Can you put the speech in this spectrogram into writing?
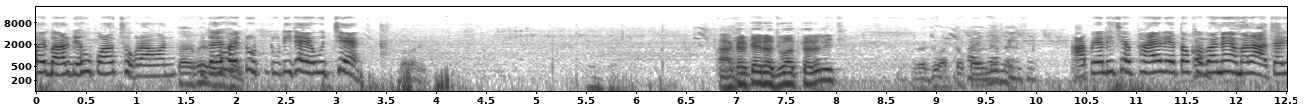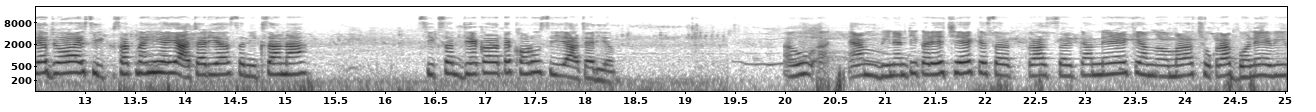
તો બહાર બેહવું પડે છોકરાઓને. તય હોય તૂટી જાય એવું જ છે. આગળ કઈ રજૂઆત કરેલી છે? આપેલી છે ફાઇલ એ તો ખબર નહીં. અમારા આચાર્ય જો એ શિક્ષક નહીં એ આચાર્ય છે નિક્ષાના. શિક્ષક જે કરે તે ખરું છે એ આચાર્ય. આવું એમ વિનંતી કરીએ છીએ કે સરકાર સરકારને કે અમારા છોકરા ભણે એવી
